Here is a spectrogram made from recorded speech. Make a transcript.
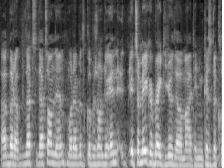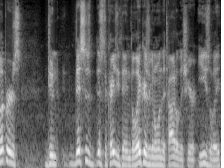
Uh, but uh, that's that's on them. Whatever the Clippers want to do, and it's a make or break year, though, in my opinion, because the Clippers do. This is this is the crazy thing. The Lakers are going to win the title this year easily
